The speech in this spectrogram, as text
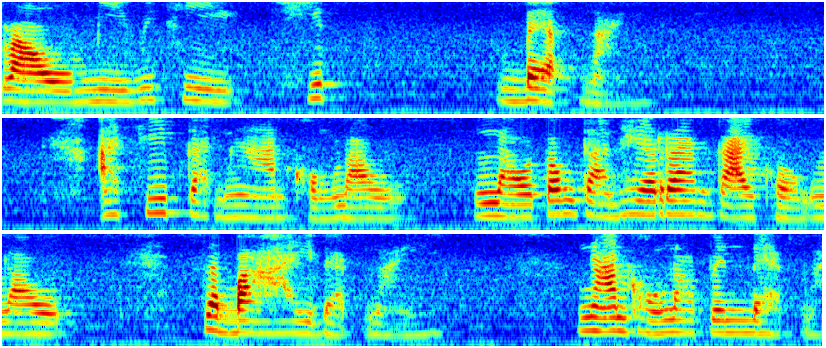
เรามีวิธีคิดแบบไหน อาชีพการงานของเรา เราต้องการให้ร่างกายของเราสบายแบบไหน งานของเราเป็นแบบไหน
